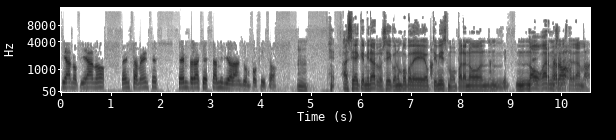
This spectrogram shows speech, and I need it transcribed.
piano piano lentamente sembra que está mejorando un poquito Mm. Así hay que mirarlo, sí, con un poco de optimismo para no, no ahogarnos Pero- en este drama.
